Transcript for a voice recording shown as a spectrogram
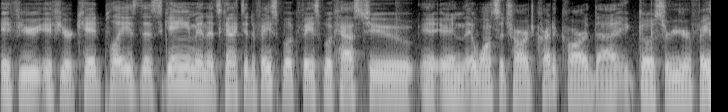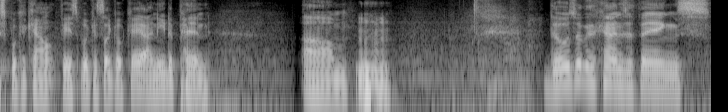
if you if your kid plays this game and it's connected to Facebook, Facebook has to and it wants to charge credit card that it goes through your Facebook account. Facebook is like, okay, I need a pin. Um, hmm those are the kinds of things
